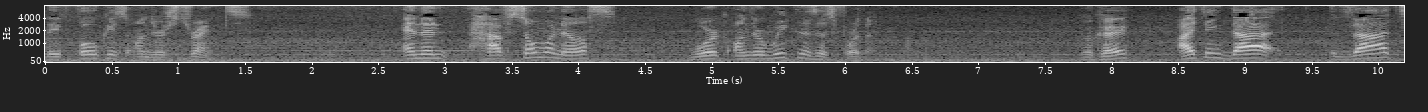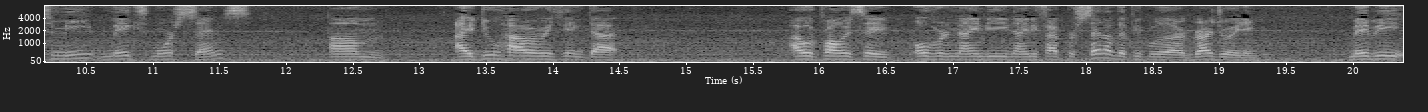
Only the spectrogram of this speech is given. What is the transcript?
they focus on their strengths. And then have someone else work on their weaknesses for them. Okay, I think that that to me makes more sense. Um, I do, however, think that I would probably say over 90, 95% of the people that are graduating, maybe,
